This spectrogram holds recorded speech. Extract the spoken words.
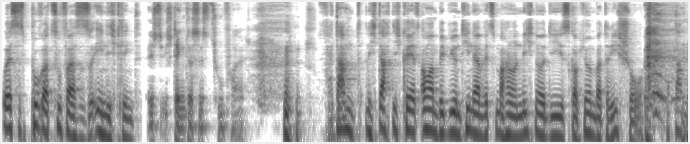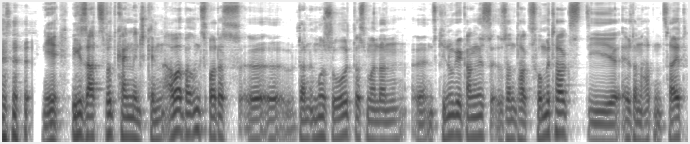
Oder ist es purer Zufall, dass es so ähnlich klingt? Ich, ich denke, das ist Zufall. Verdammt, ich dachte, ich könnte jetzt auch mal einen Bibi und Tina-Witz machen und nicht nur die Skorpion-Batterieshow. Verdammt. nee, wie gesagt, es wird kein Mensch kennen. Aber bei uns war das äh, dann immer so, dass man dann äh, ins Kino gegangen ist, sonntags vormittags. Die Eltern hatten Zeit,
